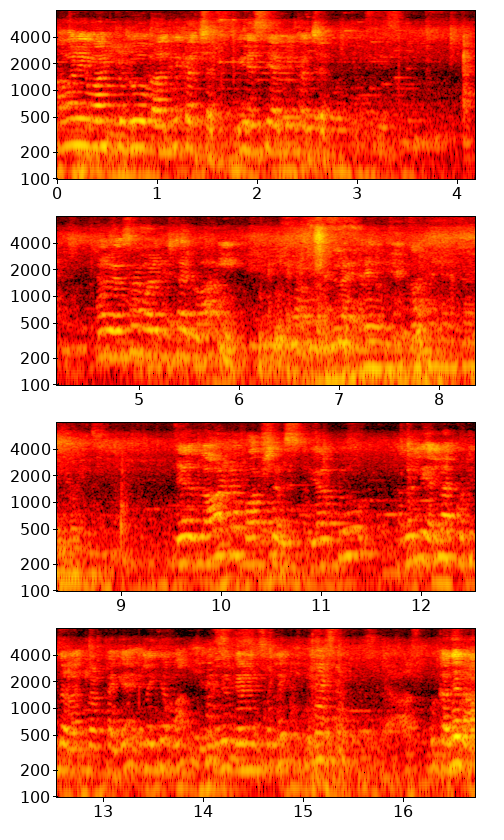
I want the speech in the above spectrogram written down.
How many want to do agriculture, BSc agriculture? ಯಾರು ವ್ಯವಸಾಯ ಮಾಡೋದು ಇಷ್ಟ ಇಲ್ವಾ there lot of options you have to ಅದರಲ್ಲಿ ಎಲ್ಲ ಕೊಟ್ಟಿದ್ದಾರೆ ಕರೆಕ್ಟಾಗಿ ಎಲ್ಲ ಇದೆಯಮ್ಮ ಗೈಡೆನ್ಸಲ್ಲಿ ಬುಕ್ ಅದೇನಾ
